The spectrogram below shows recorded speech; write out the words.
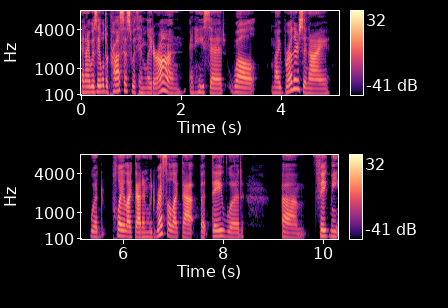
And I was able to process with him later on. And he said, well, my brothers and I would play like that and we'd wrestle like that, but they would um fake me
